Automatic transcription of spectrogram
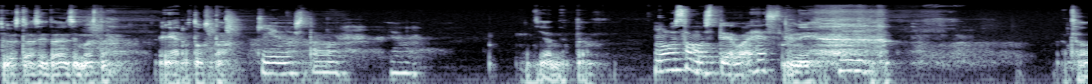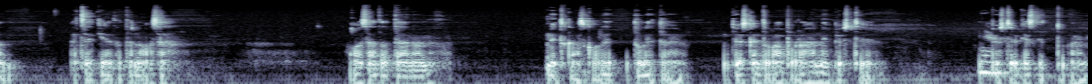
työstää siitä ensimmäistä ehdotusta. Kiinnostavaa. Joo. Jännittää. Me ollaan samassa työvaiheessa. Niin. että se on, että sekin on tota, no, osa, osa tota, no, nyt kanssa kun oli, tuli toi työskentelyapuraha, niin pystyy, pystyy keskittymään.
